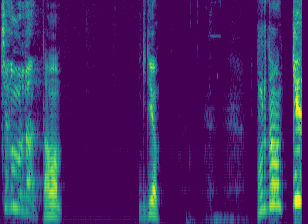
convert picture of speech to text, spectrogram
Çıkın buradan. Tamam. Gidiyorum. Buradan gid.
